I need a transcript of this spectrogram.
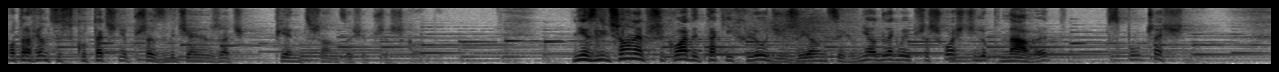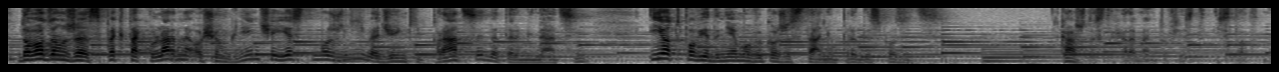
potrafiący skutecznie przezwyciężać piętrzące się przeszkody. Niezliczone przykłady takich ludzi żyjących w nieodległej przeszłości lub nawet współcześnie dowodzą, że spektakularne osiągnięcie jest możliwe dzięki pracy, determinacji i odpowiedniemu wykorzystaniu predyspozycji. Każdy z tych elementów jest istotny.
